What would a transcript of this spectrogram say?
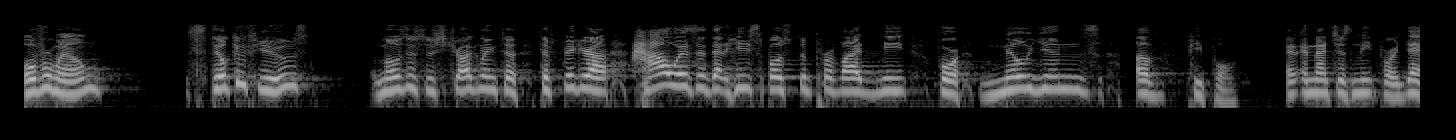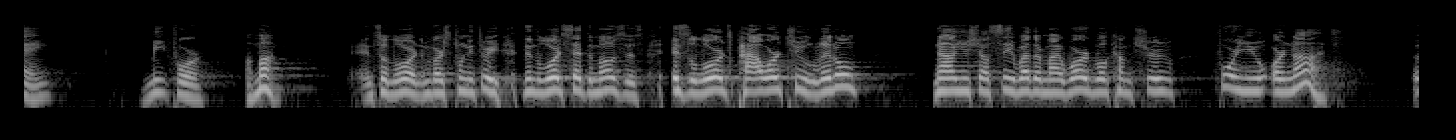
overwhelmed, still confused. Moses is struggling to, to figure out how is it that he's supposed to provide meat for millions of people. And, and not just meat for a day, meat for a month. And so the Lord, in verse 23, then the Lord said to Moses, Is the Lord's power too little? Now you shall see whether my word will come true for you or not.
